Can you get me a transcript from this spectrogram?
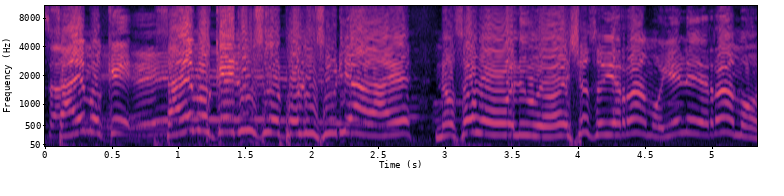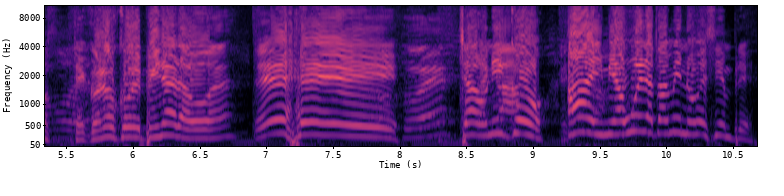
sabemos que sabemos que el uso es por Lusuriaga, ¿eh? No somos boludos, ¿eh? Yo soy de Ramos y él es de Ramos. Te conozco de Pinara vos, eh. ¡Eh! Eh. Chao. Nico. Ah, y mi abuela también nos ve siempre.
